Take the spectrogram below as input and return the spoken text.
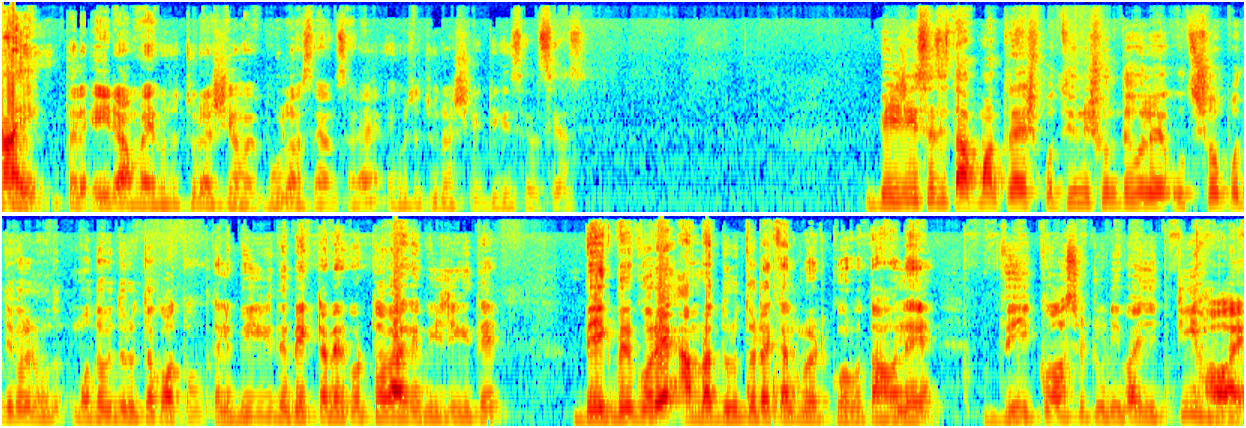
নাই, তাহলে এইটা আমরা একুশশো চুরাশি হবে। ভুল আছে অ্যান্সারে একুশশো চুরাশি ডিগ্রি সেলসিয়াস। বিশ ডিগ্রি সেলসিয়াস তাপমাত্রায় প্রতিধ্বনি শুনতে হলে উৎস ও প্রতিফলন মধ্যবর্তী দূরত্ব কত? তাহলে বিশ ডিগ্রিতে বেগটা বের করতে হবে আগে বিশ ডিগ্রিতে। বেগ বের করে আমরা দূরত্বটা ক্যালকুলেট করব। তাহলে v equals to d by t হয়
